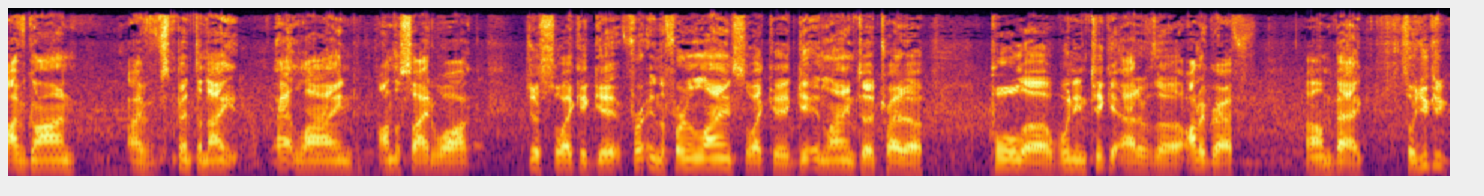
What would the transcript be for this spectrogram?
I've gone, I've spent the night at line on the sidewalk, just so I could get in the front of the line, so I could get in line to try to pull a winning ticket out of the autograph um, bag. So you could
